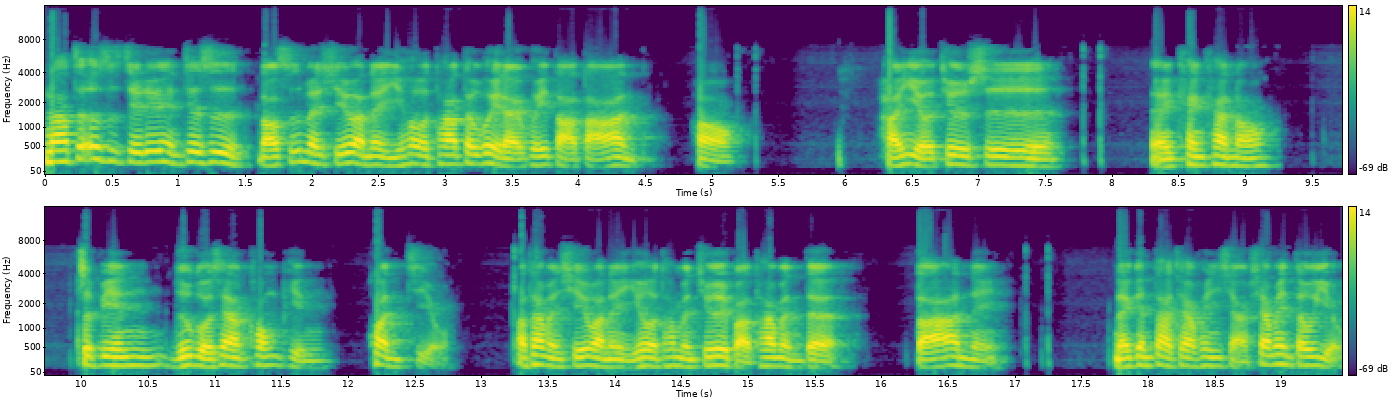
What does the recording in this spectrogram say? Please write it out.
那这二十节留言就是老师们写完了以后，他都会来回答答案，好，还有就是来看看哦，这边如果像空瓶换酒，那他们写完了以后，他们就会把他们的答案呢来跟大家分享，下面都有，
